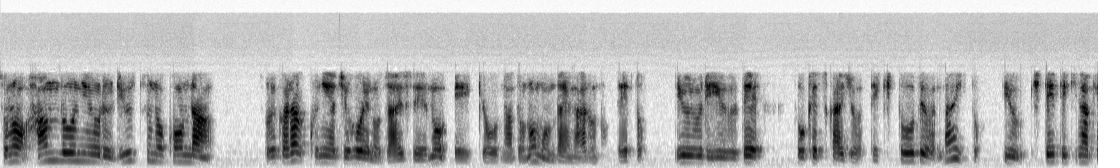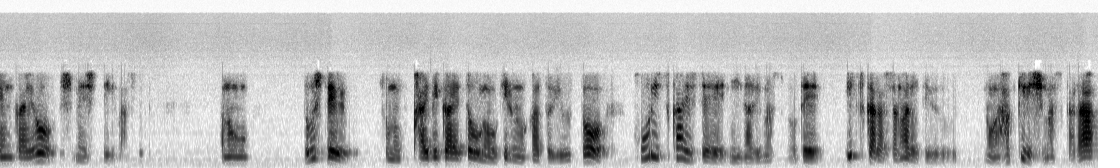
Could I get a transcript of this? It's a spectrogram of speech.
その反動による流通の混乱それから国や地方への財政の影響などの問題があるのでという理由で凍結解除は適当ではないという否定的な見解を示しています。あのどうしてその買い控え等が起きるのかというと法律改正になりますのでいつから下がるというのがはっきりしますから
